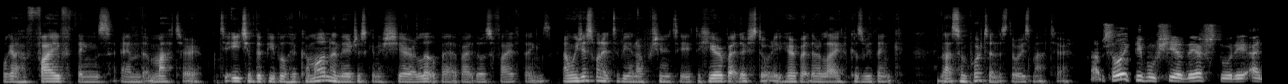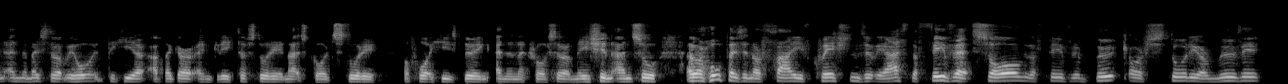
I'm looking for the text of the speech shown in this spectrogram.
We're going to have five things um, that matter to each of the people who come on, and they're just going to share a little bit about those five things. And we just want it to be an opportunity to hear about their story, hear about their life, because we think that's important. Stories matter. Absolutely. People share their story, and in the midst of it, we want to hear a bigger and greater story, and that's God's story of what He's doing in and across our nation. And so, our hope is in our five questions that we ask their favourite song, their favourite book, or story, or movie,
